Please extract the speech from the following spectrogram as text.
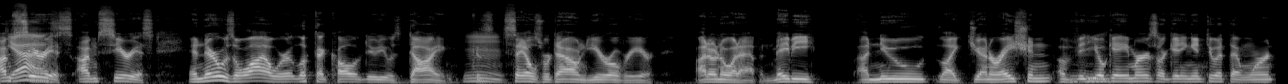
am serious. I'm serious. And there was a while where it looked like Call of Duty was dying because Hmm. sales were down year over year. I don't know what happened. Maybe a new like generation of video Hmm. gamers are getting into it that weren't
